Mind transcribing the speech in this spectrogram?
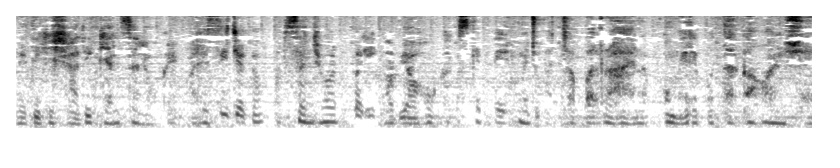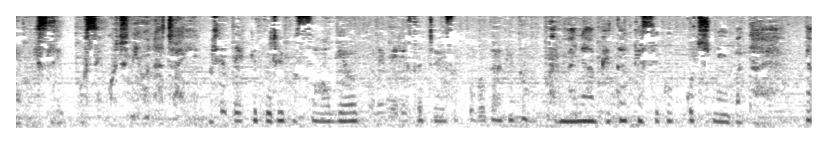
नीति की शादी कैंसिल हो गई। और इसी जगह अब संजू और परी का ब्याह होगा उसके पेट में जो बच्चा पल रहा है ना वो मेरे पुत्र का अंश है इसलिए उसे कुछ नहीं होना चाहिए। मुझे देख के तुझे गुस्सा आ गया और तूने मेरी सच्चाई सबको बता दी तो फिर मैंने अभी तक किसी को कुछ नहीं बताया।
